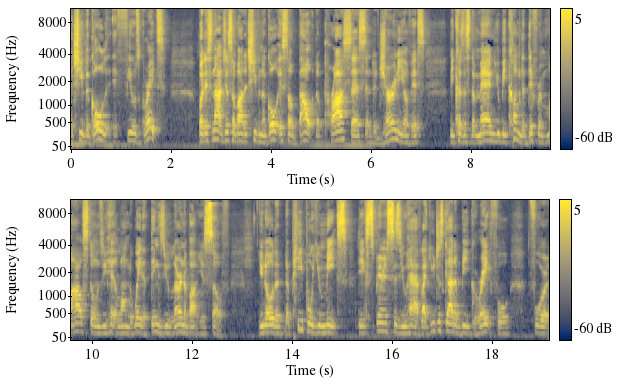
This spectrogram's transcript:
achieve the goal it feels great. But it's not just about achieving the goal. It's about the process and the journey of it because it's the man you become, the different milestones you hit along the way, the things you learn about yourself. You know, the, the people you meet, the experiences you have. Like, you just got to be grateful for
